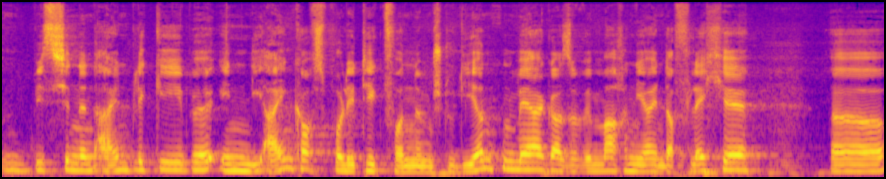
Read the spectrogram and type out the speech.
ein bisschen einen Einblick geben in die Einkaufspolitik von einem Studierendenwerk. Also wir machen ja in der Fläche äh,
